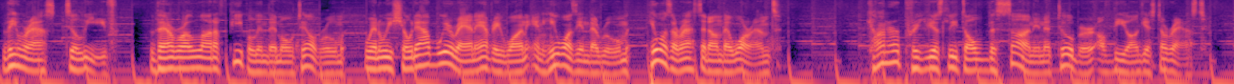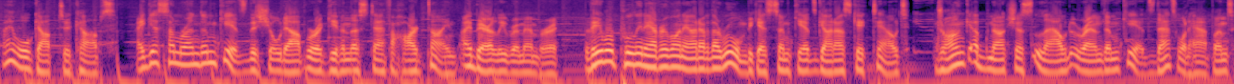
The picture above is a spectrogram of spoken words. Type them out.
They were asked to leave. There were a lot of people in the motel room. When we showed up, we ran everyone and he was in the room. He was arrested on the warrant. Connor previously told The Sun in October of the August arrest. I woke up to cops. I guess some random kids that showed up were giving the staff a hard time, I barely remember. They were pulling everyone out of the room because some kids got us kicked out. Drunk, obnoxious, loud, random kids, that's what happened.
